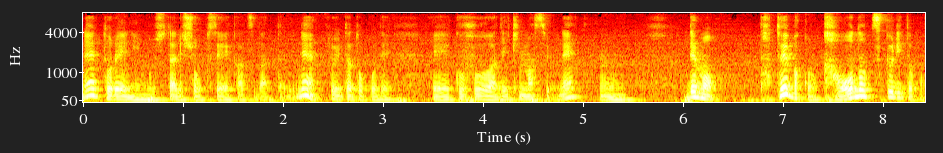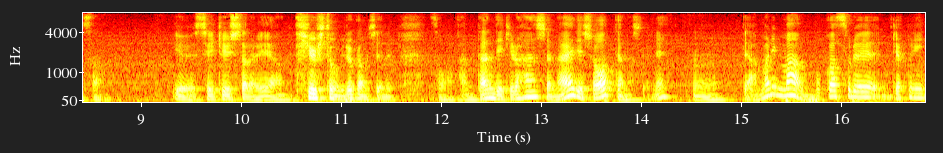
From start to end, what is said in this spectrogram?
だよね。トレーニングしたり食生活だったりね。そういったとこで、えー、工夫はできますよね。うん、でも例えばこの顔の作りとかさいやいや整形したらええやんっていう人もいるかもしれない。そう簡単にできる話じゃないでしょって話だよね。うん、であんまりまあ僕はそれ逆に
